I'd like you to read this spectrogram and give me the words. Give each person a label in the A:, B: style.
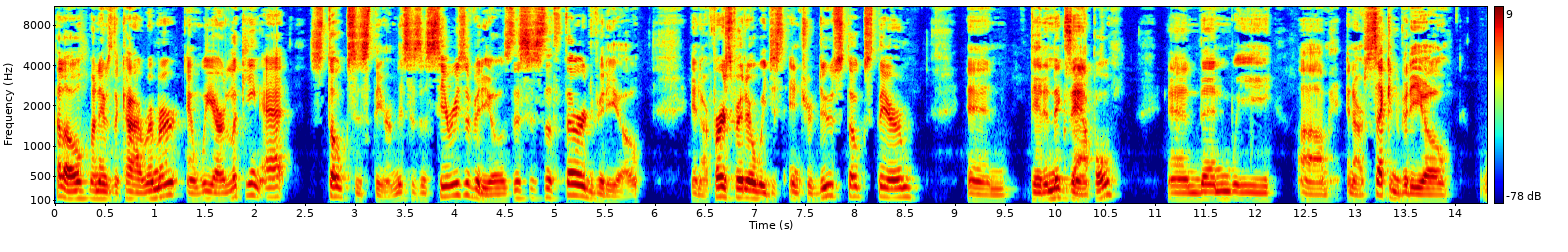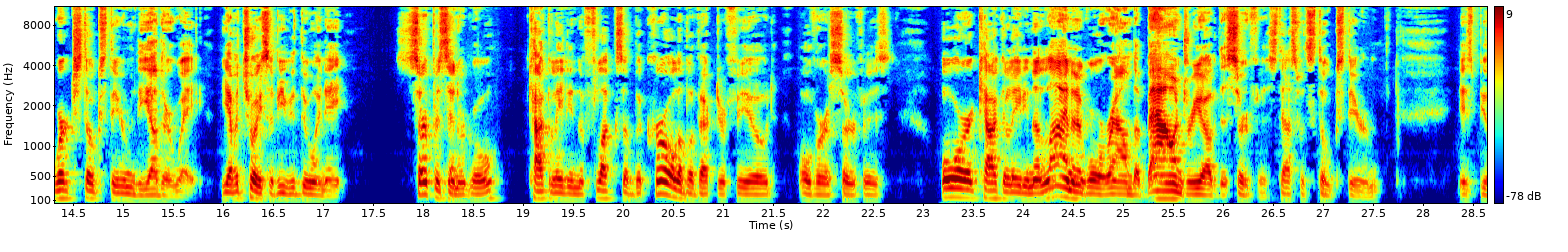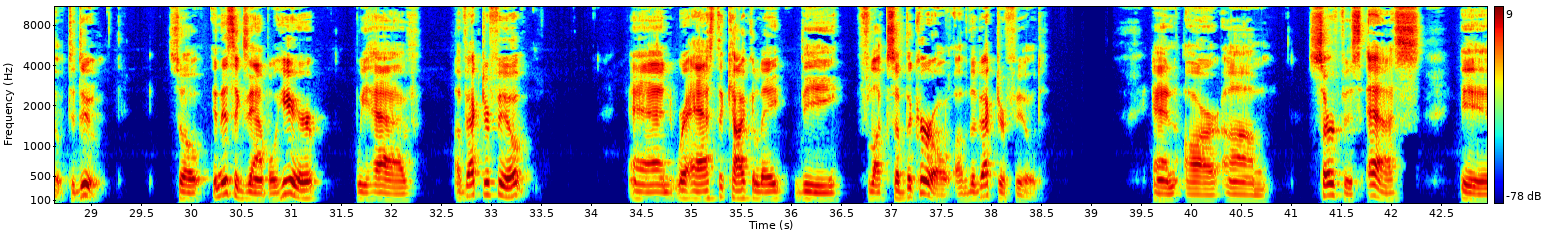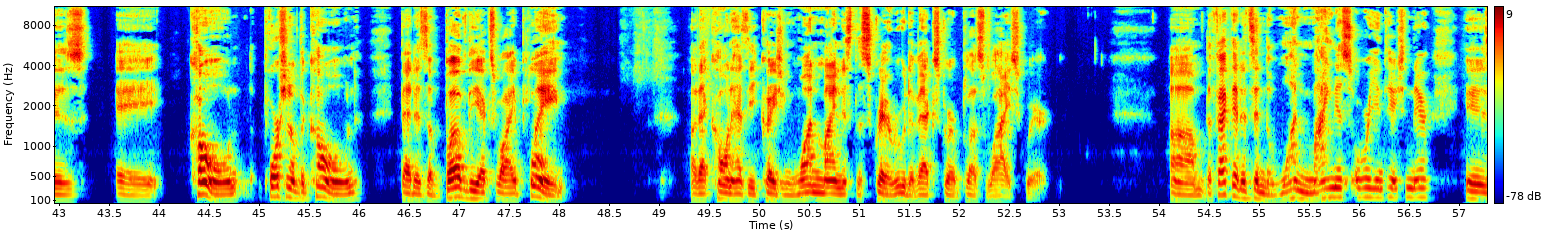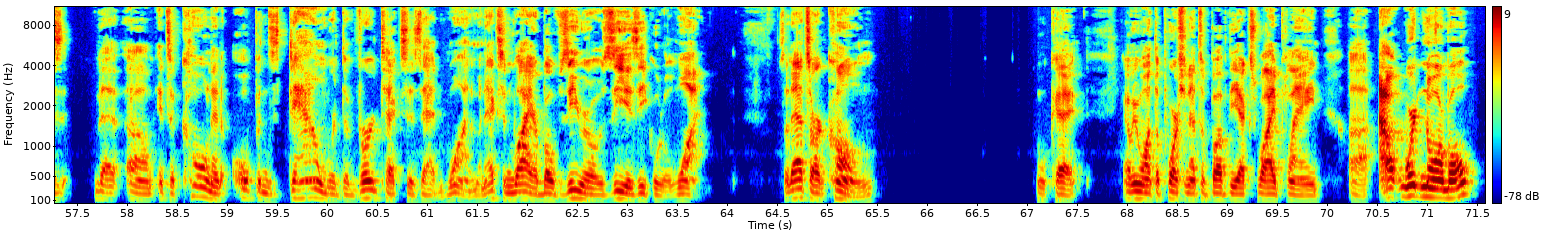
A: Hello, my name is Nakia Rimmer, and we are looking at Stokes' theorem. This is a series of videos. This is the third video. In our first video, we just introduced Stokes' theorem and did an example. And then we, um, in our second video, worked Stokes' theorem the other way. You have a choice of either doing a surface integral, calculating the flux of the curl of a vector field over a surface, or calculating a line integral around the boundary of the surface. That's what Stokes' theorem is built to do. So in this example here, we have a vector field, and we're asked to calculate the flux of the curl of the vector field. And our um, surface S is a cone, portion of the cone that is above the xy plane. Uh, that cone has the equation 1 minus the square root of x squared plus y squared. Um, the fact that it's in the 1 minus orientation there is that um, it's a cone that opens downward. The vertex is at 1. When x and y are both 0, z is equal to 1. So that's our cone. Okay. And we want the portion that's above the xy plane. Uh, outward normal.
